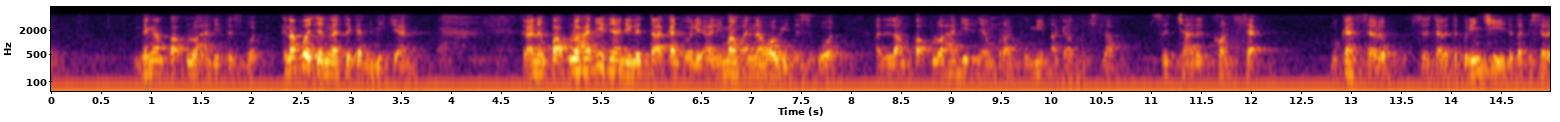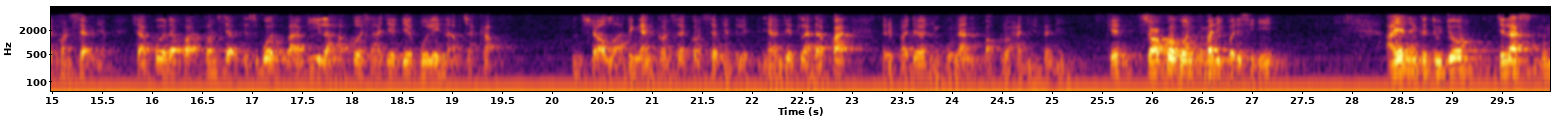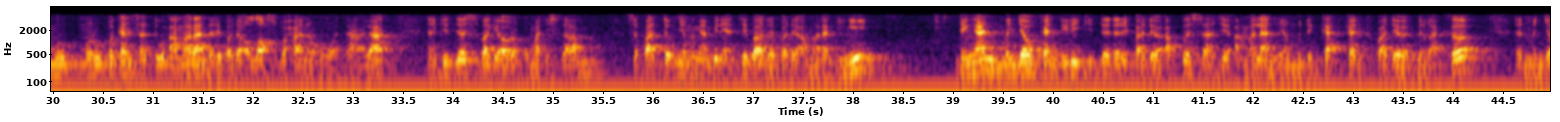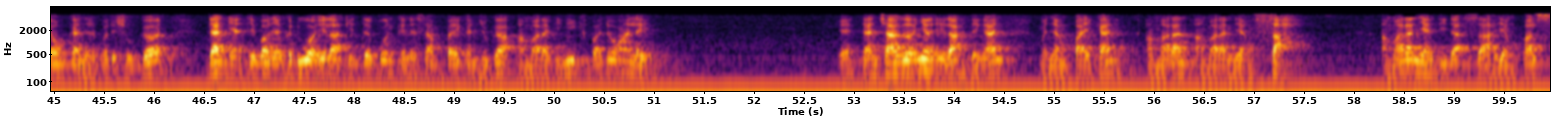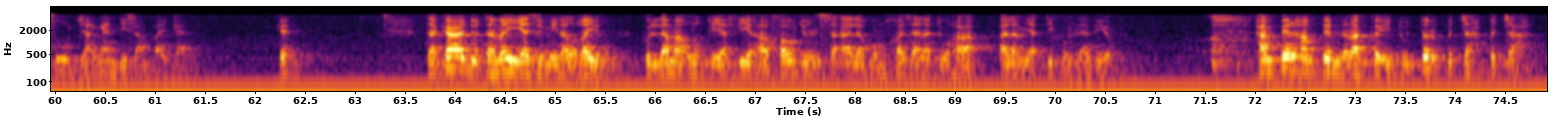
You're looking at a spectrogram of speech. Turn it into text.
dengan 40 hadis tersebut. Kenapa saya mengatakan demikian? Kerana 40 hadis yang diletakkan oleh Al-Imam An-Nawawi tersebut adalah 40 hadis yang merangkumi agama Islam secara konsep. Bukan secara secara terperinci tetapi secara konsepnya. Siapa dapat konsep tersebut bagilah apa sahaja dia boleh nak bercakap insyaallah dengan konsep-konsep yang, yang dia telah dapat daripada himpunan 40 hadis tadi. Okey. So apa pun kembali kepada sini ayat yang ketujuh jelas merupakan satu amaran daripada Allah Subhanahu wa taala dan kita sebagai orang umat Islam sepatutnya mengambil iktibar daripada amaran ini dengan menjauhkan diri kita daripada apa sahaja amalan yang mendekatkan kepada neraka dan menjauhkan daripada syurga. Dan iktibar yang kedua ialah kita pun kena sampaikan juga amaran ini kepada orang lain. Okay? dan caranya ialah dengan menyampaikan amaran-amaran yang sah. Amaran yang tidak sah yang palsu jangan disampaikan. Okey takadu tamayyazu minal ghayr kullama ulqiya fiha fawjun sa'alahum khazanatuha alam ya'tikum nadhir hampir-hampir neraka itu terpecah-pecah.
